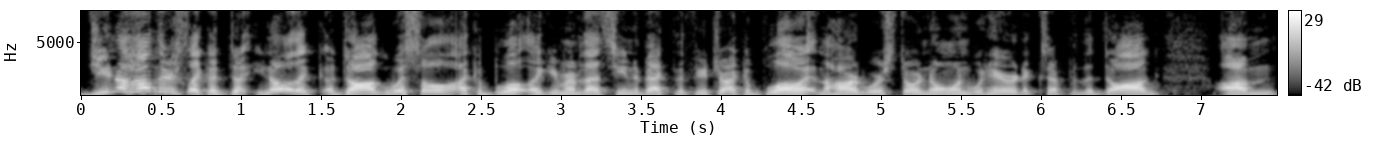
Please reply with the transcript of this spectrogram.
Do you know how there's like a you know like a dog whistle? I could blow like you remember that scene in Back to the Future? I could blow it in the hardware store. No one would hear it except for the dog. Um,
